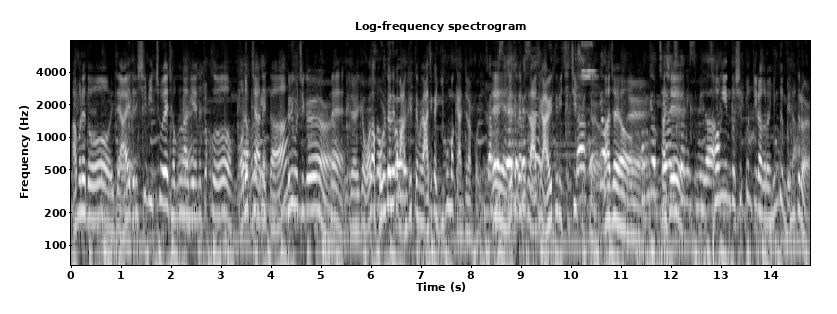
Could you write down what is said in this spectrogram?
아무래도 이제 아이들이 12초에 적응하기에는 조금 어렵지 않을까. 그리고 지금 네. 이제 이게 워낙 볼데드가 많기 때문에 아직까지 2분밖에 안 지났거든요. 자, 예. 패스 이렇게 해야죠, 되면 패스. 나중에 아이들이 지칠 자, 수 있어요. 공격. 맞아요. 네. 공격 제한 사실 시간 있습니다. 성인도 10분 뛰라 그러면 힘듭니다. 힘들어요.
